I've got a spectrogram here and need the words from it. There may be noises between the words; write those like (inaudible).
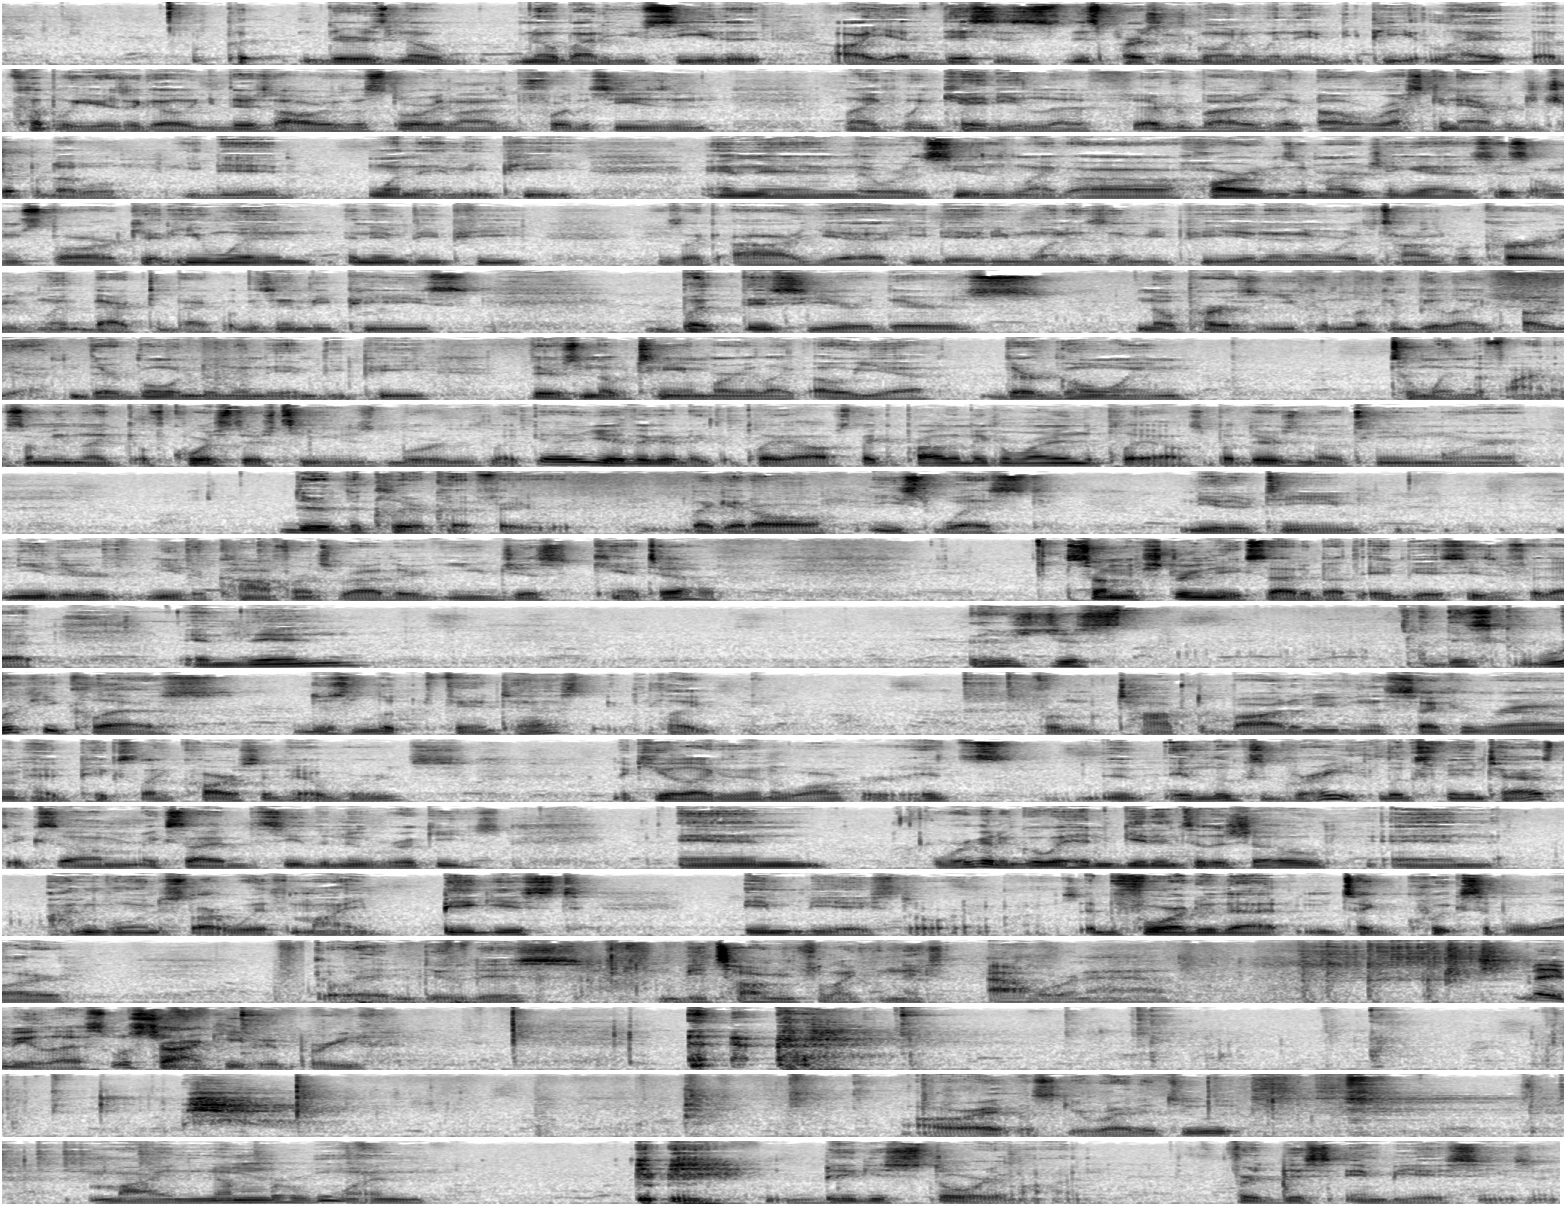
put there's no nobody you see that oh yeah this is this person's going to win the MVP. a couple years ago, there's always the storylines before the season like when KD left, everybody was like, "Oh, Russ can average a triple double." He did, won the MVP. And then there were the seasons like, "Uh, Harden's emerging as his own star. Can he win an MVP?" He was like, "Ah, yeah, he did. He won his MVP." And then there were the times where Curry went back to back with his MVPs. But this year, there's no person you can look and be like, "Oh yeah, they're going to win the MVP." There's no team where you're like, "Oh yeah, they're going." to win the finals. I mean, like, of course, there's teams where it's like, oh, yeah, they're gonna make the playoffs. They could probably make a run in the playoffs, but there's no team where they're the clear cut favorite, like at all. East West, neither team, neither neither conference rather. You just can't tell. So I'm extremely excited about the NBA season for that. And then there's just this rookie class just looked fantastic. Like from top to bottom, even the second round had picks like Carson Edwards, Nickeil Alexander Walker. It's it, it looks great. It looks fantastic. So I'm excited to see the new rookies. And we're to go ahead and get into the show. And I'm going to start with my biggest NBA storylines. And before I do that, I'm to take a quick sip of water. Go ahead and do this. I'll be talking for like the next hour and a half. Maybe less. We'll try and keep it brief. (clears throat) All right, let's get right into it. My number one (clears throat) biggest storyline for this NBA season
